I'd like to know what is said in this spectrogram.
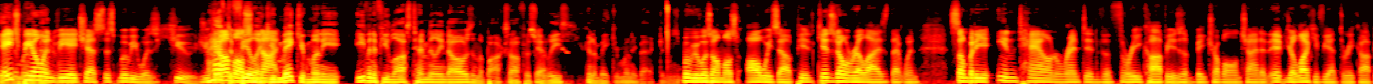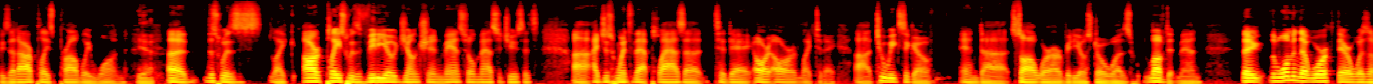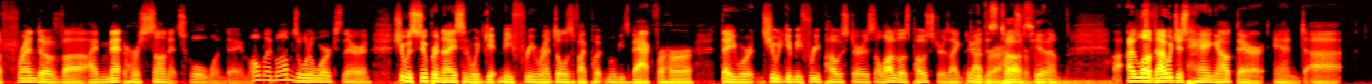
Made HBO and. VHS. This movie was huge. You I have to feel like not. you make your money even if you lost ten million dollars in the box office Yeah. release. You're gonna make your money back. And This movie was almost always out. P- Kids don't realize that when somebody in town rented the three copies of Big Trouble in China, if you're lucky if you had three copies. At our place, probably one. yeah, Uh, this was like our place was Video Junction, Mansfield, Massachusetts. Uh, I just went to that plaza today, or or like today, uh, two weeks ago, and uh, saw where our video store was. Loved it, man. They, the woman that worked there was a friend of. Uh, I met her son at school one day. Oh, my mom's the one who works there, and she was super nice and would get me free rentals if I put movies back for her. They were. She would give me free posters. A lot of those posters I They're got for our house were from yeah. them. I- loved. I would just hang out there, and uh,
